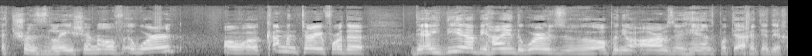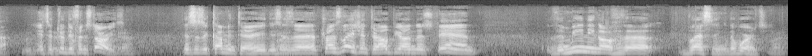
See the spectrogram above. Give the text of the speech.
a translation of a word or a commentary for the the idea behind the words uh, open your arms your hands potach et yadecha. It's a two different stories. Yeah. This is a commentary, this is a translation to help you understand the meaning of the blessing, the words. Right.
